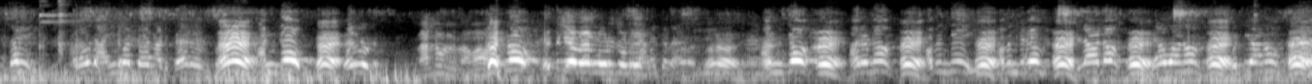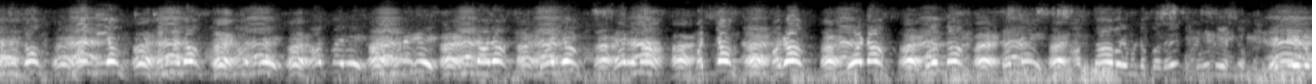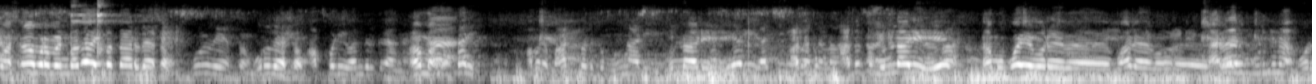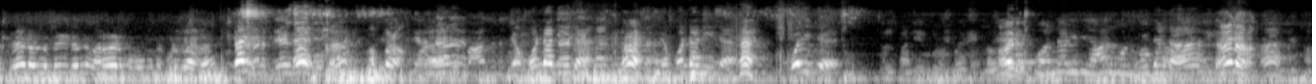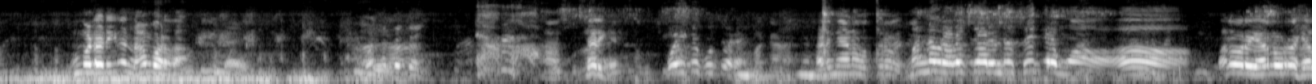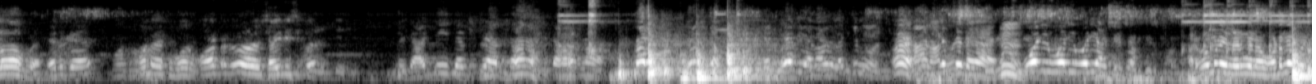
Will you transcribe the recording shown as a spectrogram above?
சரி அதாவது ஐம்பத்தாறு நாடு பேர் இருக்கு. ஆ. அங்கோ ஆ. விரலுடு ஏய், எதுலயா வேற ஒரு சொல்றேன் கணக்குல. ஆ. அங்கோ ஆ. அருணம் ஆ. அவிஞ்சி ஆ. அவிஞ்சிடம் ஆ. இலாடம் ஆ. தேவானம் ஆ. ஒட்டியானம் ஆ. அனந்தம் ஆ. ஆண்டியம் ஆ. கன்னடம் ஆ. காசு ஆ. காஷ்மீரி ஆ. குடுகு ஆ. குண்டாலம் ஆ. ராஜம் ஆ. கேரளா ஆ. மச்சம் ஆ. மகம் ஆ. கோடம் ஆ. குலந்தம் ஆ. கன்னி ஆ. அஸ்தாபரம் என்பது குரு தேசம் டெல்லி என்னும் அஸ்னாபுரம் என்பது ஐம்பத்தாறு தேசம் குரு தேசம் குரு தேசம் அப்படி வந்திருக்கிறாங்க ஆமா. சரி அவரை பார்ப்பதற்கு முன்னாடி. அதுக்கு முன்னாடி நம்ம போய் ஒரு பால ஒரு வரவேற்பு கொடுக்கணும். ஒரு கிரேட் ஒன்று தூக்கிட்டு வந்து வரவேற்பு கொடுக்க- கொடுக்கலாங்க. அப்புறம். என் பொண்டாட்டிக்கிட்ட ஆ. என் பொண்டாட்டிக்கிட்ட. போயிட்டு நானா? உம்மடாட்டிக்கிட்ட நான் போறதா. சரிங்க. போயிட்டு கூட்டு வரேன். கடுமையான உத்தரவு. மன்னவர் அழைச்சார் என்று சீக்கிரம். பணம் ஒரு இரநூறுவா செலவாகும் எதுக்கு? ஒரு குவாட்டருக்கு சைடிஷுக்கு இன்னைக்கு அடி தப்பிச்சு அதான் காரணம். சரி அதாவது லட்சுமி. ஆ. நான் அழைச்சத. ஓடி ஓடி ஓடி அழைச்சிட்டு வா. அரண்மனையில் இருங்க நான் உடனே போய்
